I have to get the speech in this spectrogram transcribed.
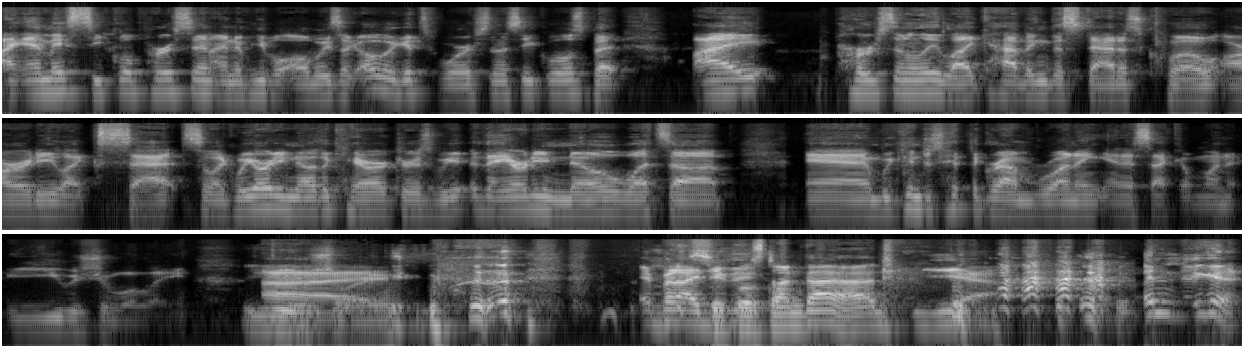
I am a sequel person. I know people always like, oh, it gets worse in the sequels, but I personally like having the status quo already like set. So like we already know the characters, we they already know what's up, and we can just hit the ground running in a second one usually. Usually. But I do Sequel's think, done bad. yeah. and again,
